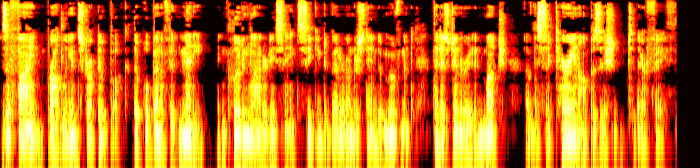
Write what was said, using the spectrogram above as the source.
is a fine, broadly instructive book that will benefit many, including Latter-day Saints seeking to better understand a movement that has generated much of the sectarian opposition to their faith.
